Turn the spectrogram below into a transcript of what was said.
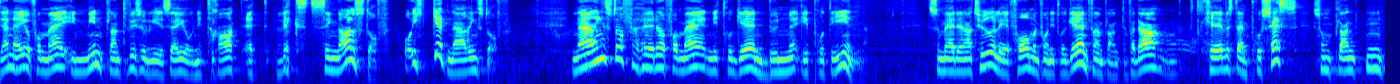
den er jo for meg, i min plantefysiologi, så er jo nitrat et vekstsignalstoff, og ikke et næringsstoff. Næringsstoff heter for meg nitrogen bundet i protein som er den naturlige formen for nitrogen for en plante. For da kreves det en prosess som planten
